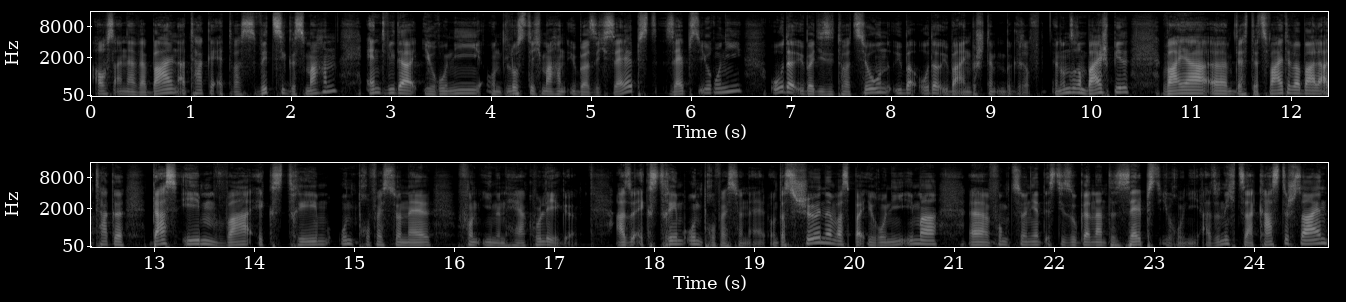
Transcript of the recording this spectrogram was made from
aus einer verbalen Attacke etwas Witziges machen. Entweder Ironie und lustig machen über sich selbst, Selbstironie, oder über die Situation über, oder über einen bestimmten Begriff. In unserem Beispiel war ja äh, der, der zweite verbale Attacke, das eben war extrem unprofessionell von Ihnen, Herr Kollege. Also extrem unprofessionell. Und das Schöne, was bei Ironie immer äh, funktioniert, ist die sogenannte Selbstironie. Also nicht sarkastisch sein,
